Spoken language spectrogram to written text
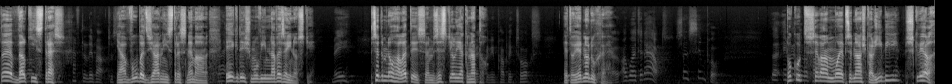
To je velký stres. Já vůbec žádný stres nemám, i když mluvím na veřejnosti. Před mnoha lety jsem zjistil, jak na to. Je to jednoduché. Pokud se vám moje přednáška líbí, skvěle.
